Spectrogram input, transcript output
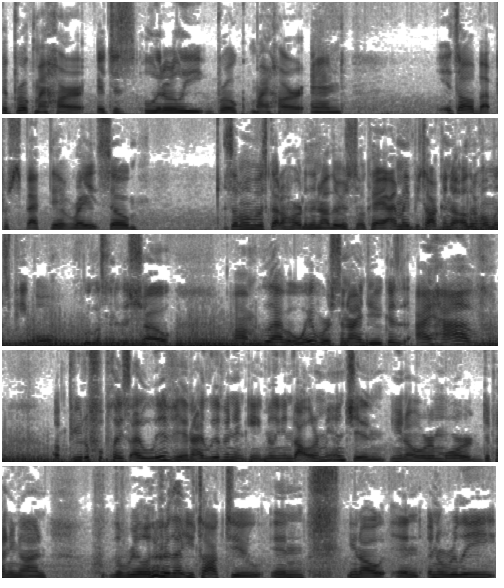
it broke my heart. It just literally broke my heart. And it's all about perspective, right? So some of us got it harder than others. Okay, I might be talking to other homeless people who listen to the show um, who have it way worse than I do because I have a beautiful place I live in. I live in an $8 million mansion, you know, or more, depending on the realtor that you talk to, in, you know, in, in a really,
